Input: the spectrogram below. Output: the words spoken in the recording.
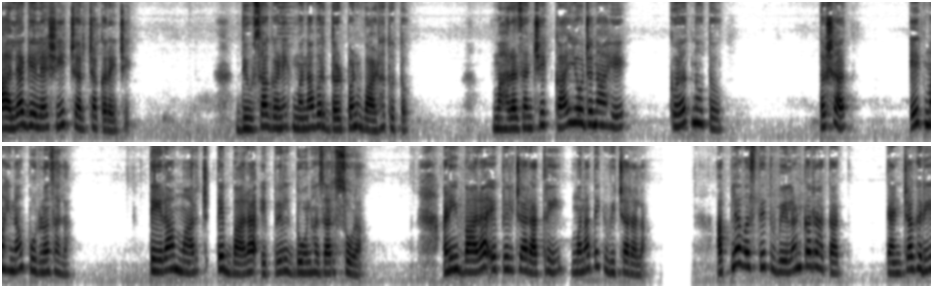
आल्या गेल्याशी चर्चा करायची. दिवसागणिक मनावर दडपण वाढत होतं. महाराजांची काय योजना आहे? कळत नव्हतं. तशात एक महिना पूर्ण झाला. तेरा मार्च ते बारा एप्रिल दोन हजार सोळा. आणि बारा एप्रिलच्या रात्री मनात एक विचार आला. आपल्या वस्तीत वेलणकर राहतात. त्यांच्या घरी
